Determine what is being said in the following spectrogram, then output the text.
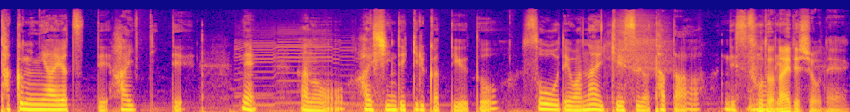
巧みに操って入っていってねあの配信できるかっていうとそうではないケースが多々ですそうではないでしょうね。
